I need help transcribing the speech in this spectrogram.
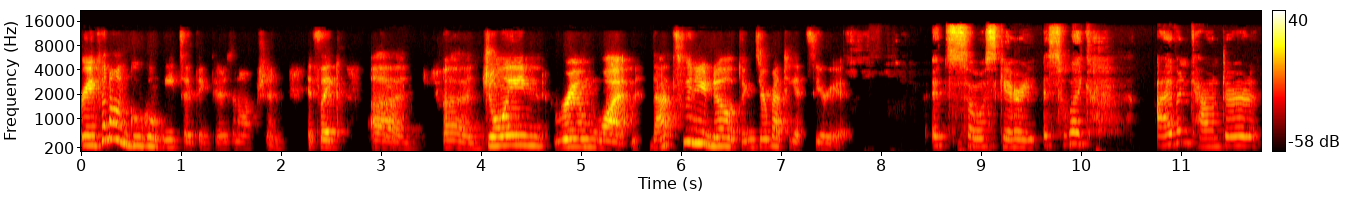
or even on Google Meets, I think there's an option. It's like uh uh join room one. That's when you know things are about to get serious. It's so scary. It's so like I've encountered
